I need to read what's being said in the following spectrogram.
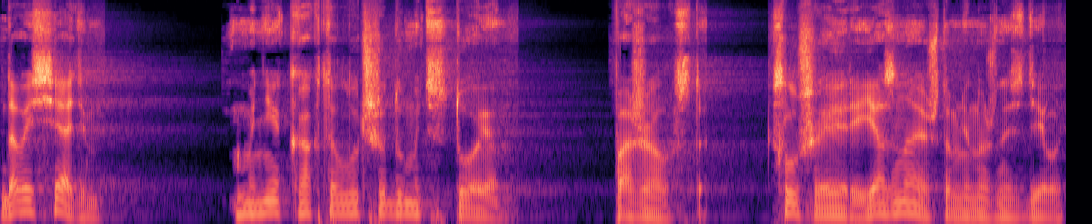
Давай сядем». «Мне как-то лучше думать стоя», Пожалуйста. Слушай, Эри, я знаю, что мне нужно сделать.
